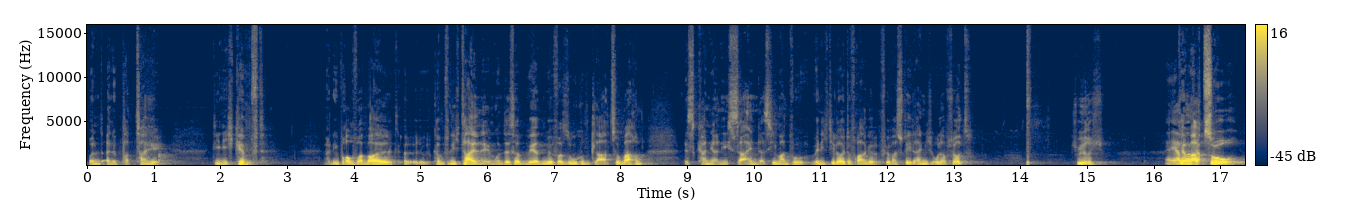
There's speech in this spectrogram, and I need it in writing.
Und eine Partei, die nicht kämpft, die braucht am Wahlkampf nicht teilnehmen. Und deshalb werden wir versuchen klarzumachen, es kann ja nicht sein, dass jemand, wo, wenn ich die Leute frage, für was steht eigentlich Olaf Scholz? Schwierig. Ja, ja, Der macht so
